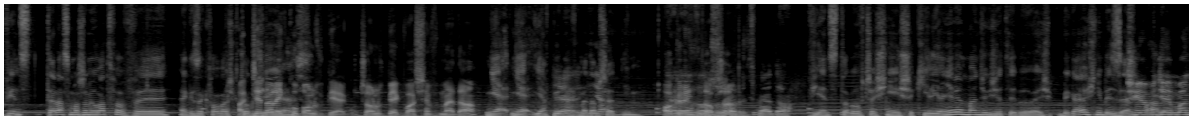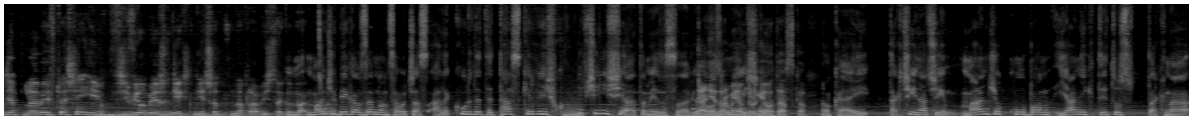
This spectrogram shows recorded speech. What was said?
więc teraz możemy łatwo wyegzekwować kto A gdzie gdzie dalej jest. Kubon wbiegł? Czy on wbiegł właśnie w meda? Nie, nie, ja wbiegłem Nie, w meda ja- przed nim. Okej, zdążyłem dobrze. Więc to był wcześniejszy kill. Ja nie wiem, Mandzio, gdzie ty byłeś. Biegałeś niby ze Czy mną, ja ale... widziałem Mandzia po lewej wcześniej i zdziwiło mnie, że nie, nie szedł naprawić tego. Ma-. Mandzio biegał ze mną cały czas, ale kurde, te taski robiłeś w szybciej niż ja, to mnie zastanawiało. Ja nie No zrobiłem drugiego taska. Okej, tak czy inaczej, Mandzio, Kubon, Janik, Tytus, tak na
